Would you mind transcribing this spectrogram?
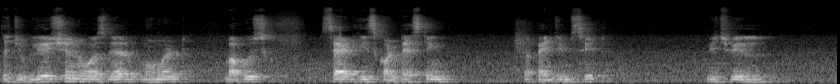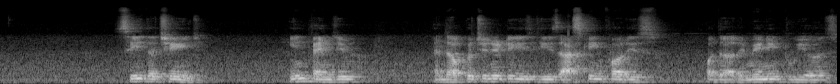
The jubilation was their moment. Babush said he is contesting the Panjim seat, which will see the change in Panjim and the opportunities he is asking for is for the remaining two years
